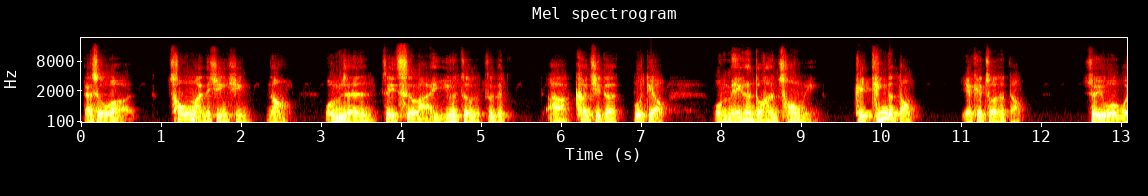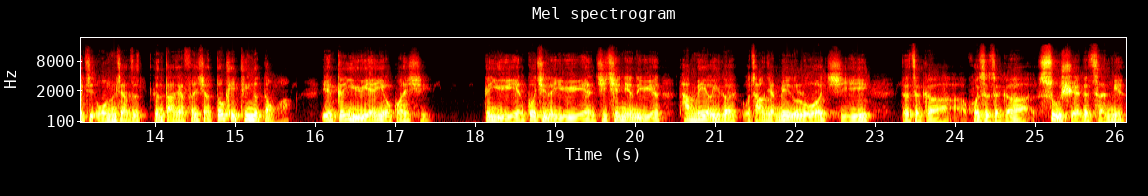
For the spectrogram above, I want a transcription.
但是我充满了信心。No，我们人这次来，因为这个这个啊科技的步调，我们每个人都很聪明，可以听得懂，也可以做得到。所以我我记我们这样子跟大家分享，都可以听得懂啊，因为跟语言有关系。跟语言过去的语言几千年的语言，它没有一个我常讲没有一个逻辑的这个或是这个数学的层面，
